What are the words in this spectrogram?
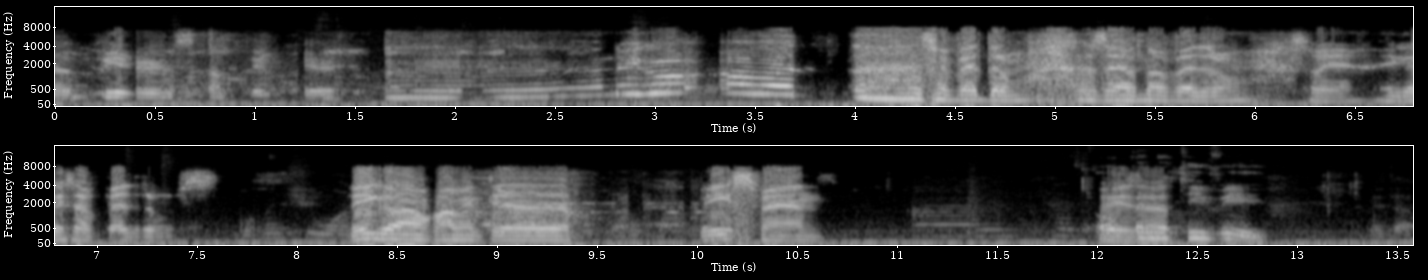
uh, beer stuff in here. Mm, there you go. Oh god. That's my bedroom. Because I have no bedroom. So yeah, you guys have bedrooms. What makes you want There you go, I'm coming to your basement. What is Open the that? TV. It does.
